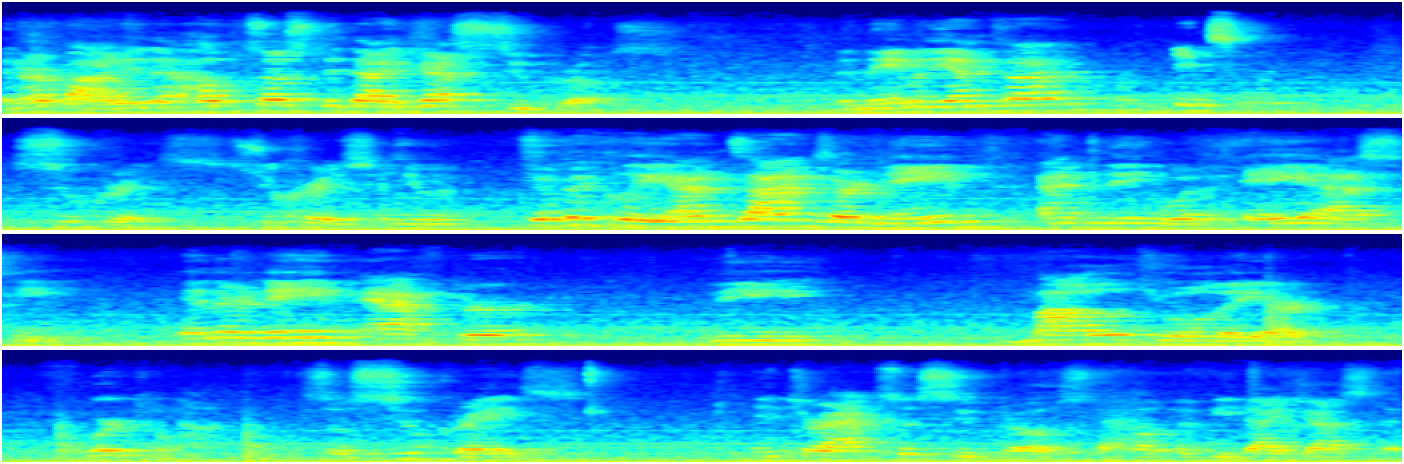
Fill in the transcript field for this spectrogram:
in our body that helps us to digest sucrose. The name of the enzyme? Insulin. Sucrase. Sucrase, I knew it. Typically, enzymes are named ending with ASE, and they're named after the molecule they are working on. So sucrase interacts with sucrose to help it be digested.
